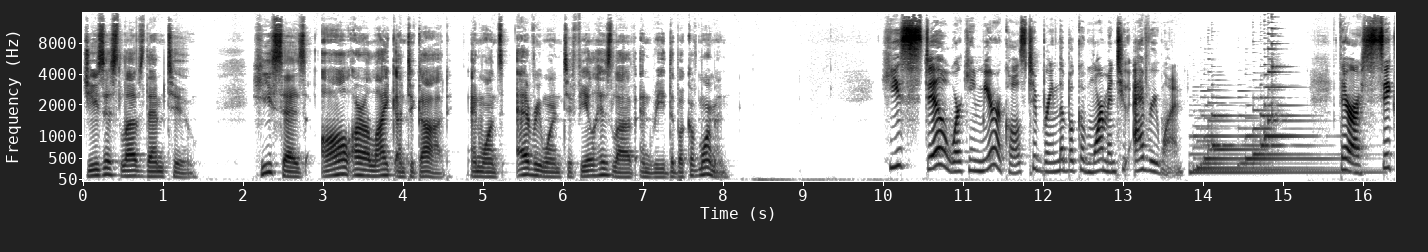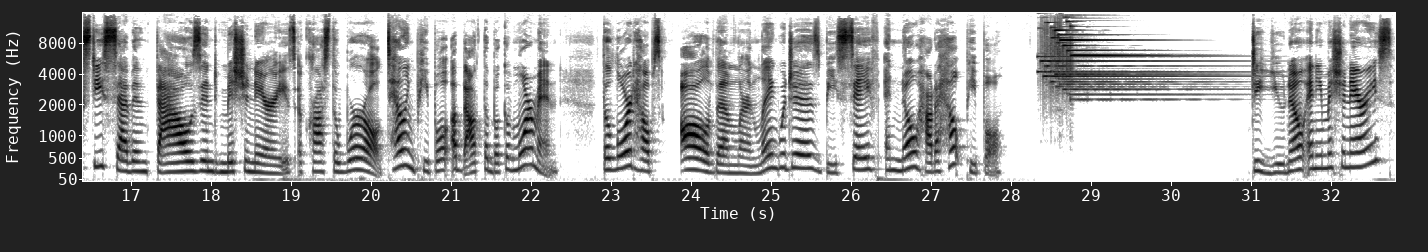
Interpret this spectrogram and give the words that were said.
Jesus loves them too. He says all are alike unto God and wants everyone to feel his love and read the Book of Mormon. He's still working miracles to bring the Book of Mormon to everyone. There are 67,000 missionaries across the world telling people about the Book of Mormon. The Lord helps all of them learn languages, be safe, and know how to help people. Do you know any missionaries?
